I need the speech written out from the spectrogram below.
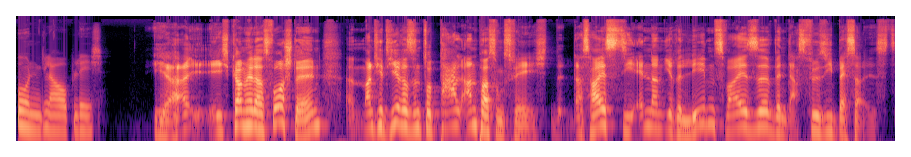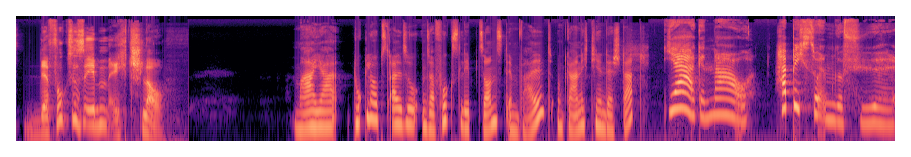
Unglaublich. Ja, ich kann mir das vorstellen. Manche Tiere sind total anpassungsfähig. Das heißt, sie ändern ihre Lebensweise, wenn das für sie besser ist. Der Fuchs ist eben echt schlau. Maja, du glaubst also, unser Fuchs lebt sonst im Wald und gar nicht hier in der Stadt? Ja, genau. Hab ich so im Gefühl.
